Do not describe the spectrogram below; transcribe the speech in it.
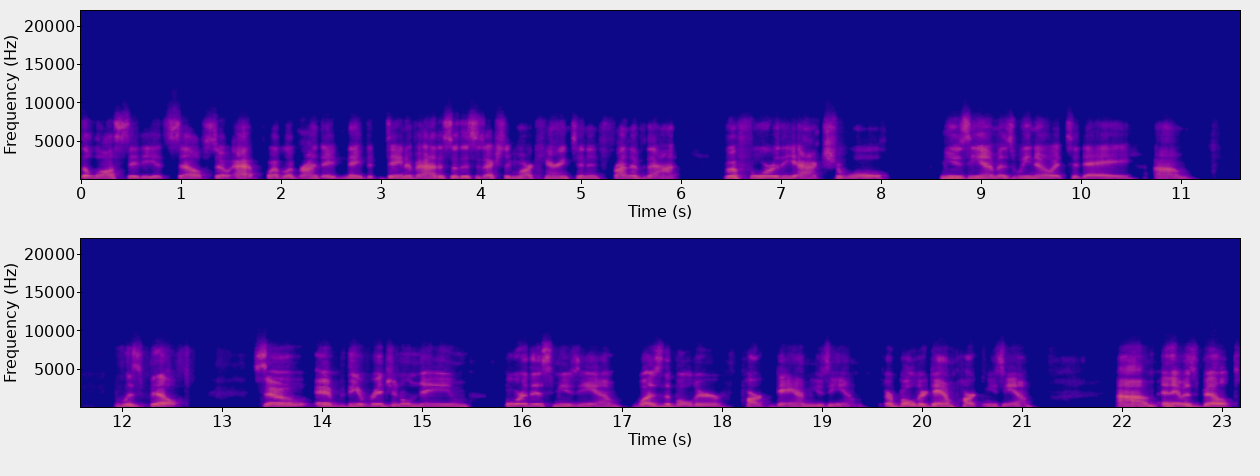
the Lost City itself. So at Pueblo Grande de Nevada. So this is actually Mark Harrington in front of that before the actual museum as we know it today um, was built. So the original name for this museum was the Boulder Park Dam Museum or Boulder Dam Park Museum. Um, and it was built,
